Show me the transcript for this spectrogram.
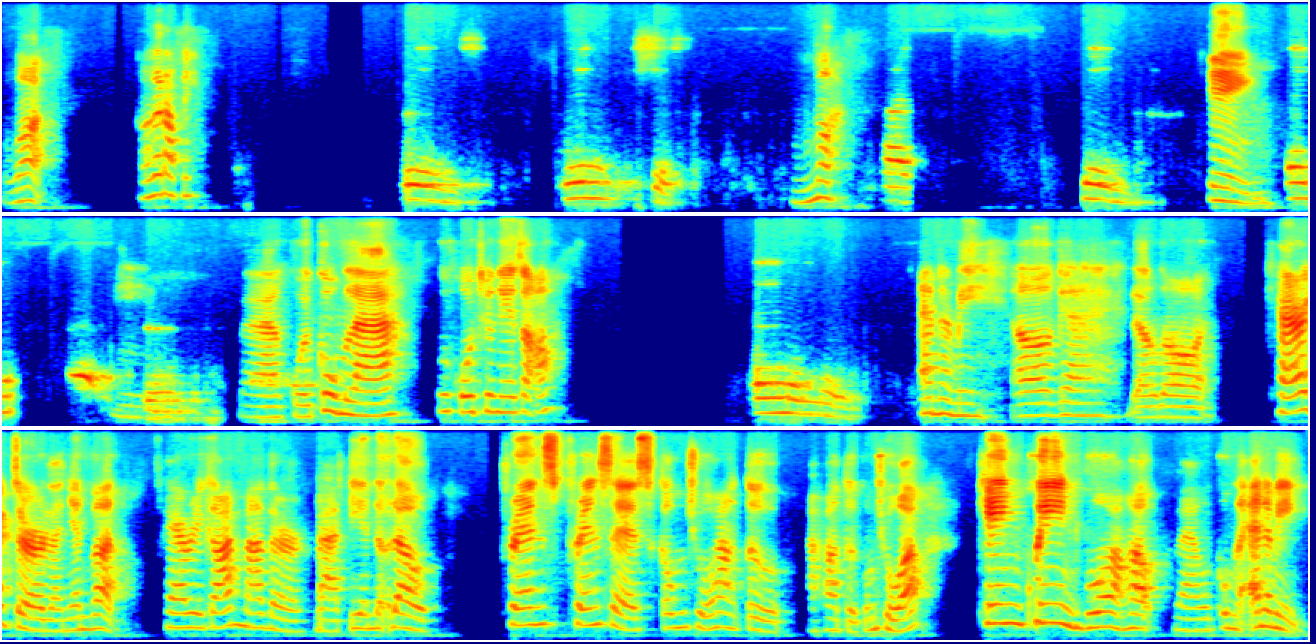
đúng rồi con cứ đọc đi Prince. Princess. đúng rồi King. king và cuối cùng là cô cô chưa nghe rõ Enemy enemy. Ok được rồi. Character là nhân vật. Fairy godmother bà tiên đỡ đầu. Prince princess công chúa hoàng tử. À, hoàng tử công chúa. King queen vua hoàng hậu. Và cuối cùng là enemy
